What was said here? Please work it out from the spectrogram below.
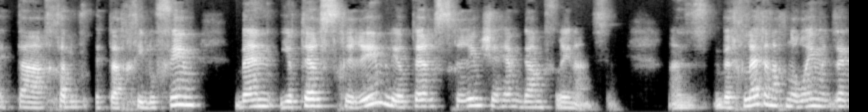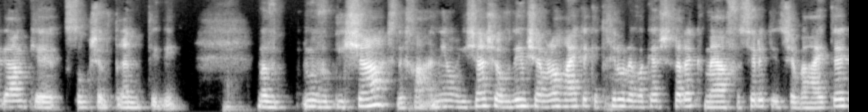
את, החלופ, את החילופים בין יותר שכירים ליותר שכירים שהם גם פרילנסים. אז בהחלט אנחנו רואים את זה גם כסוג של טרנד טבעי. מרגישה, סליחה, אני מרגישה שעובדים שהם לא הייטק התחילו לבקש חלק מה facilities שבהייטק,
